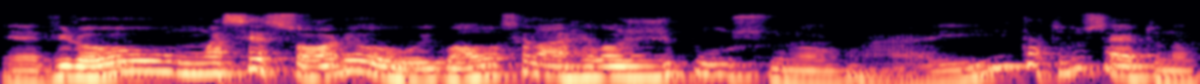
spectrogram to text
É, virou um acessório igual, sei lá, relógio de pulso, não. Aí tá tudo certo, não.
